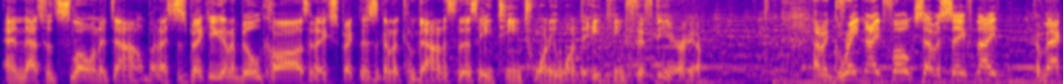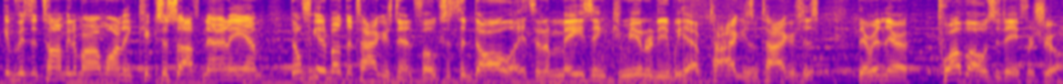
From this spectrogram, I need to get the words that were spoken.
and that's what's slowing it down. But I suspect you're going to build cause, and I expect this is going to come down into this 1821 to 1850 area. Have a great night, folks. Have a safe night. Come back and visit Tommy tomorrow morning. Kicks us off 9 a.m. Don't forget about the Tigers Den, folks. It's a dollar. It's an amazing community we have. Tigers and Tigresses. They're in there 12 hours a day for sure.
